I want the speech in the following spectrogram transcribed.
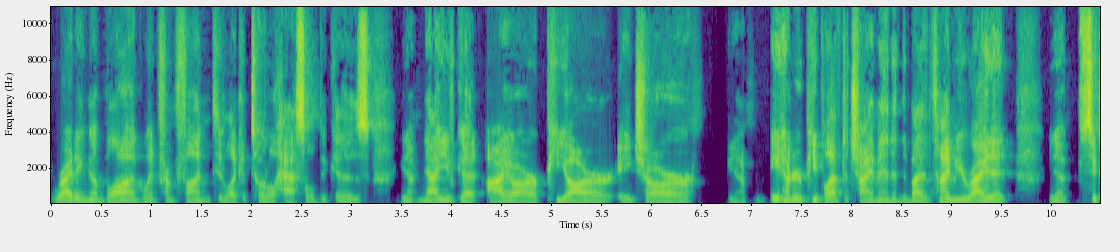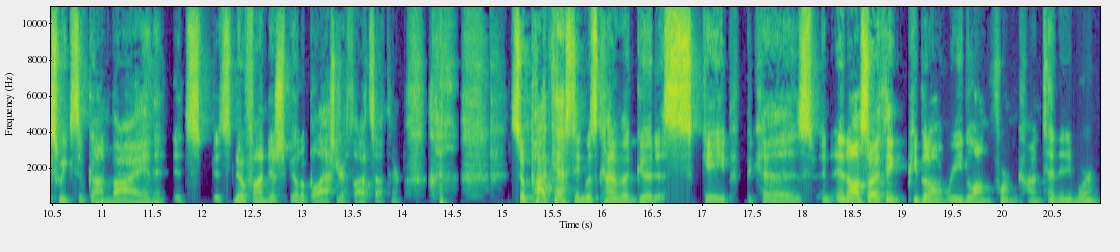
writing a blog went from fun to like a total hassle because you know now you've got IR, PR, HR, you know 800 people have to chime in and by the time you write it you know six weeks have gone by and it, it's it's no fun just to be able to blast your thoughts out there. So podcasting was kind of a good escape because and, and also i think people don't read long form content anymore.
